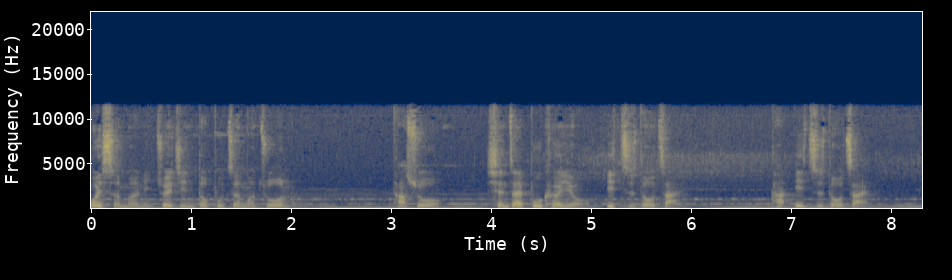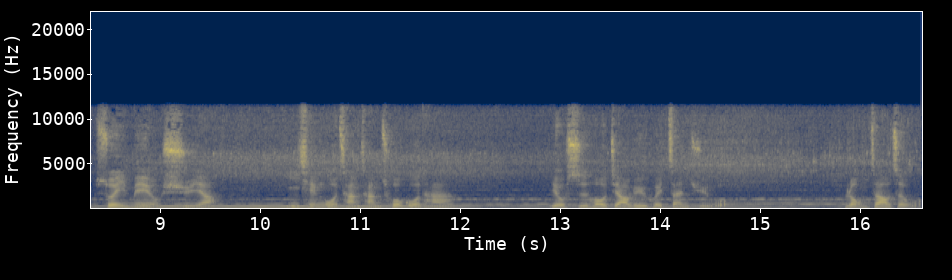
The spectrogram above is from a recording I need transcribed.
为什么你最近都不这么做呢？”他说：“现在布克有一直都在，他一直都在，所以没有需要。以前我常常错过它，有时候焦虑会占据我，笼罩着我，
